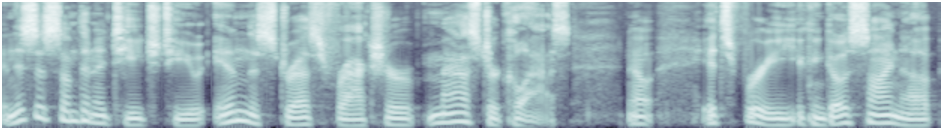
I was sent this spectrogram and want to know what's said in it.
And this is something I teach to you in the Stress Fracture Masterclass. Now, it's free. You can go sign up.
